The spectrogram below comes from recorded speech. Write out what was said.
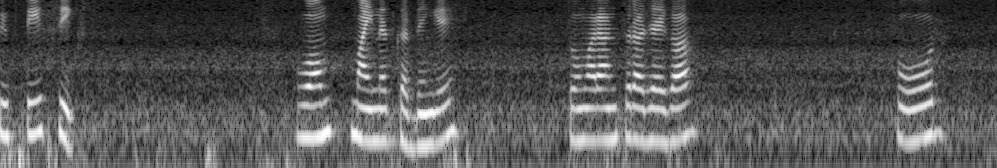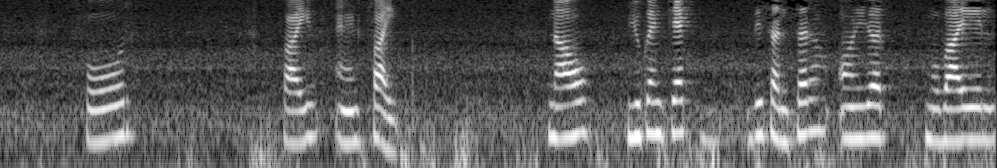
फिफ्टी सिक्स वो हम माइनस कर देंगे। तो हमारा आंसर आ जाएगा four four five and five now you can check this answer on your mobile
